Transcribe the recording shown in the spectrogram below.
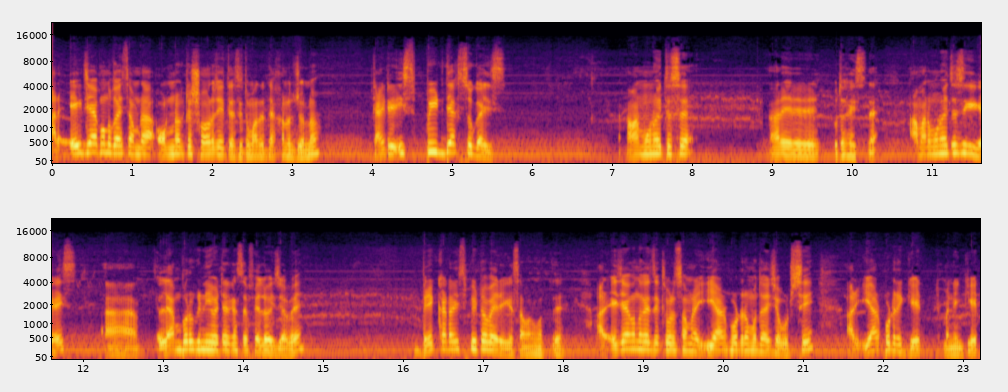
আর এই যে এখন তো গাইছে আমরা অন্য একটা শহরে যাইতেছি তোমাদের দেখানোর জন্য। গাড়িটির স্পিড দেখছ গাইস আমার মনে হইতেছে, আরে রে রে, কোথায় খাইস না আমার মনে হইতেছে কি গাইস ল্যাম্বরগিনি ওইটার কাছে ফেল হয়ে যাবে। ব্রেক কাটার স্পিডও বেড়ে গেছে আমার মধ্যে। আর এই জায়গা গাইজ দেখতে পাচ্ছি আমরা এয়ারপোর্টের মধ্যে এসে পড়ছি। আর এয়ারপোর্টের গেট মানে গেট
